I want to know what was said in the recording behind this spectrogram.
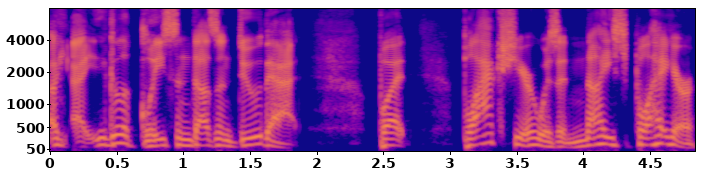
I, I, look, Gleason doesn't do that, but Blackshear was a nice player,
